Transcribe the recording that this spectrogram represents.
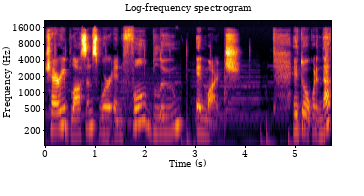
cherry blossoms were in full bloom in March. えっと、これ長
